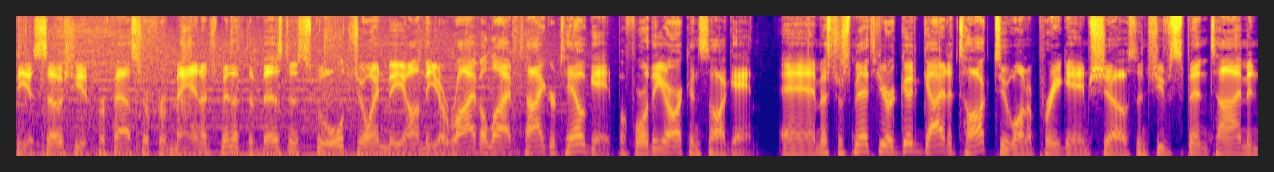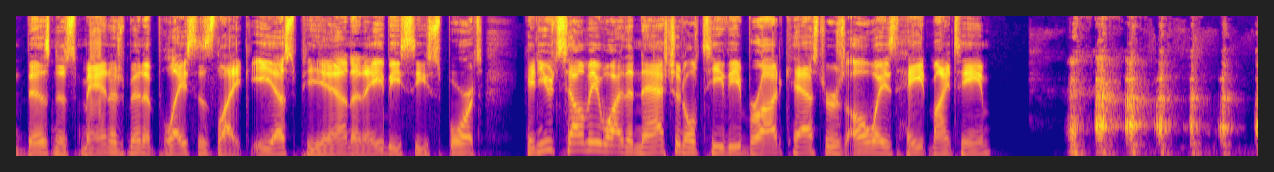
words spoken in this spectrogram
The associate professor for management at the business school joined me on the Arrive Alive Tiger tailgate before the Arkansas game. And Mr. Smith, you're a good guy to talk to on a pregame show since you've spent time in business management at places like ESPN and ABC Sports. Can you tell me why the national TV broadcasters always hate my team?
